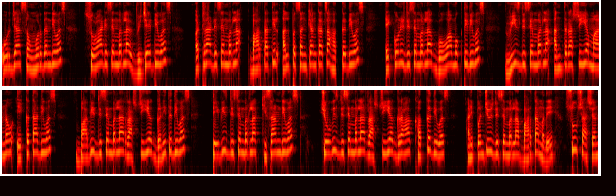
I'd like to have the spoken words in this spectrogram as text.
ऊर्जा संवर्धन दिवस. सोळा डिसेंबरला विजय दिवस अठरा डिसेंबरला भारतातील अल्पसंख्याकाचा हक्क दिवस एकोणीस डिसेंबरला गोवा मुक्ती दिवस वीस डिसेंबरला आंतरराष्ट्रीय मानव एकता दिवस बावीस डिसेंबरला राष्ट्रीय गणित दिवस तेवीस डिसेंबरला किसान दिवस चोवीस डिसेंबरला राष्ट्रीय ग्राहक हक्क दिवस आणि पंचवीस डिसेंबरला भारतामध्ये सुशासन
